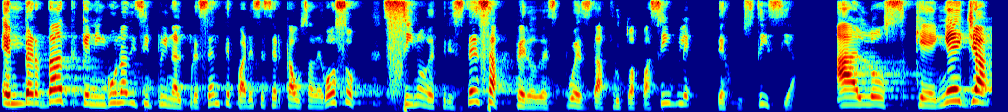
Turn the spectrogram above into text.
En verdad que ninguna disciplina al presente parece ser causa de gozo, sino de tristeza, pero después da fruto apacible de justicia a los que en ella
